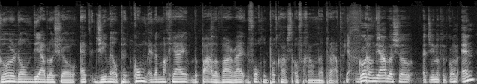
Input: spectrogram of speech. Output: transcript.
GordonDiabloShow at gmail.com En dan mag jij bepalen waar wij de volgende podcast over gaan eh, praten. Ja, gordondiabloshow.gmail.com En we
